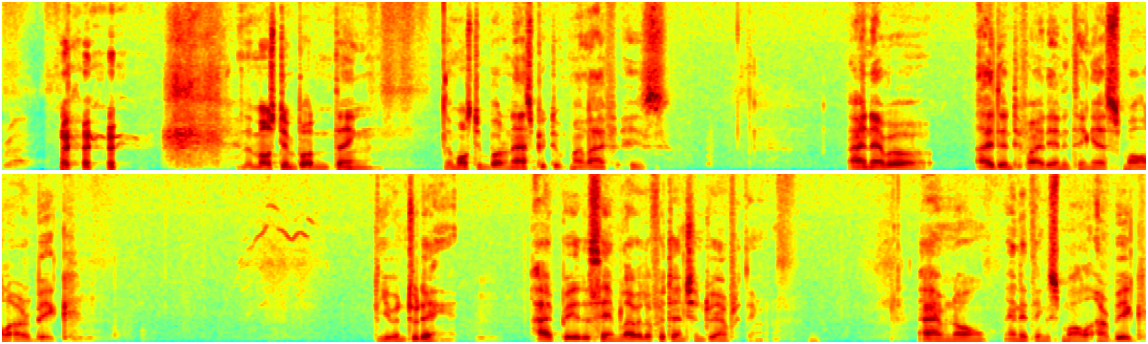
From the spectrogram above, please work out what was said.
Right. the most important thing, the most important aspect of my life is I never identified anything as small or big. Even today, I pay the same level of attention to everything. I have no anything small or big.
